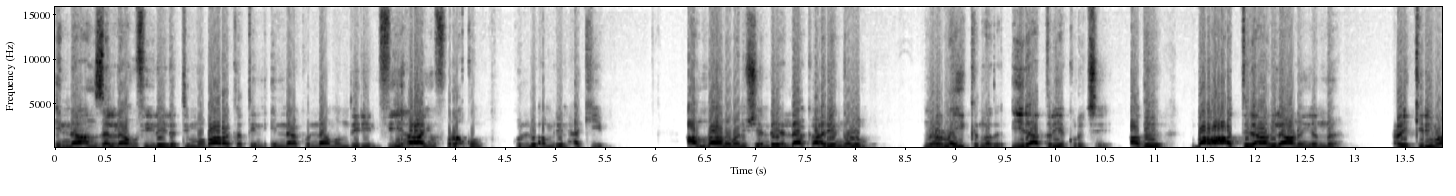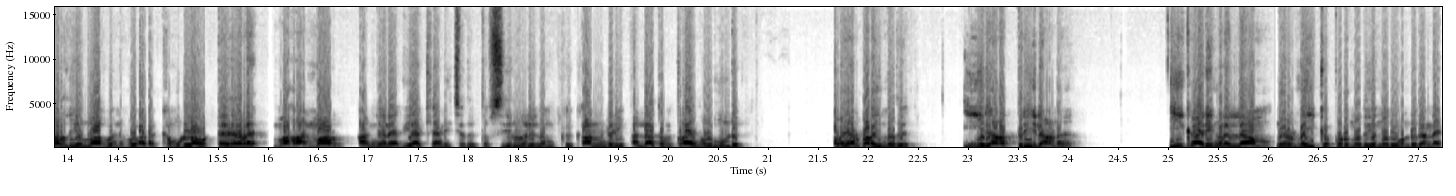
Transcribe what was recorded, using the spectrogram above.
ഇന്ന അൻസൽനാഹു ഫീ ലൈലത്തിൻ മുബാറക്കത്തിൻ ഇന്ന കുന്ന മുന്തിരിൻ ഫീഹാ യുഫ്റഖു കുല്ലു അംരിൻ ഹക്കീം. അന്നാണ് മനുഷ്യന്റെ എല്ലാ കാര്യങ്ങളും നിർണയിക്കുന്നത് ഈ രാത്രിയെക്കുറിച്ച് അത് ബറാഅത്തിരാവിലാണ് എന്ന് റൈക്കിരിമാർദി അള്ളാഹുഅൻഹു അടക്കമുള്ള ഒട്ടേറെ മഹാന്മാർ അങ്ങനെ വ്യാഖ്യാനിച്ചത് തഫ്സീറുകളിൽ നമുക്ക് കാണാൻ കഴിയും. അല്ലാത്ത അഭിപ്രായങ്ങളും ഉണ്ട്. അപ്പൊ ഞാൻ പറയുന്നത് ഈ രാത്രിയിലാണ് ഈ കാര്യങ്ങളെല്ലാം നിർണയിക്കപ്പെടുന്നത് എന്നതുകൊണ്ട് തന്നെ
